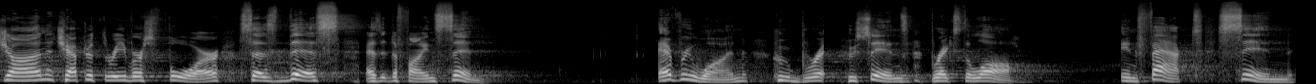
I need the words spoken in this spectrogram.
John chapter 3, verse 4 says this as it defines sin. Everyone who, bre- who sins breaks the law. In fact, sin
